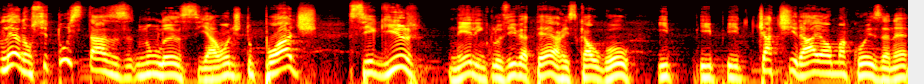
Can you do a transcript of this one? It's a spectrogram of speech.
Lennon, se tu estás num lance aonde tu pode seguir nele, inclusive até arriscar o gol e, e, e te atirar é uma coisa, né?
